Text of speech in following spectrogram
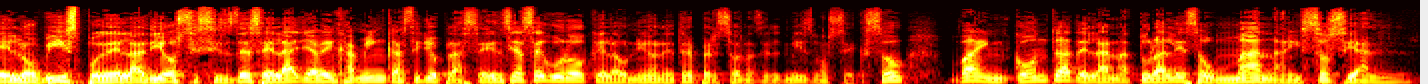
El obispo de la diócesis de Celaya, Benjamín Castillo Plasencia, aseguró que la unión entre personas del mismo sexo va en contra de la naturaleza humana y social.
